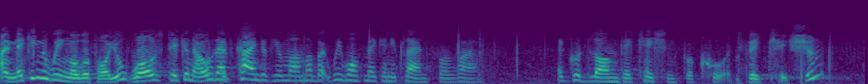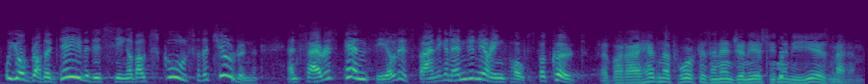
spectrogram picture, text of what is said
I'm making the wing over for you, walls taken out. Oh, that's kind of you, Mama, but we won't make any plans for a while. A good long vacation for Kurt. Vacation? Well, your brother David is seeing about schools for the children, and Cyrus Penfield is finding an engineering post for Kurt. Uh, but I have not worked as an engineer since many years, madam.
